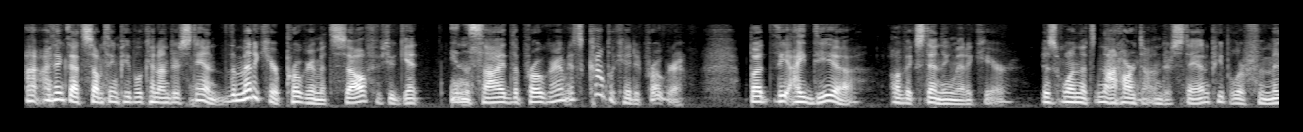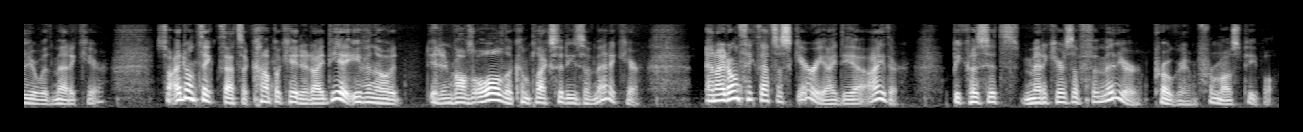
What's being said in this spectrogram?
I I think that's something people can understand. The Medicare program itself, if you get inside the program, it's a complicated program. But the idea of extending Medicare is one that's not hard to understand. People are familiar with Medicare. So I don't think that's a complicated idea, even though it, it involves all the complexities of Medicare. And I don't think that's a scary idea either, because it's Medicare's a familiar program for most people.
